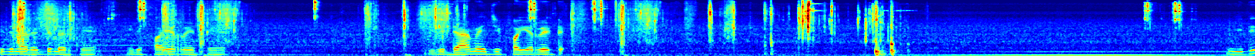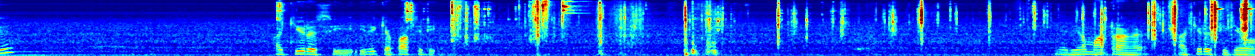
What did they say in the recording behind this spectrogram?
இதெல்லாம் ரெட்டில் இருக்கு இது ஃபயர் ரேட்டு இது டேமேஜ் ஃபயர் ரேட்டு இது அக்யூரசி இது கெப்பாசிட்டி எதையோ மாட்டுறாங்க அக்யூரசிக்கேவோ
